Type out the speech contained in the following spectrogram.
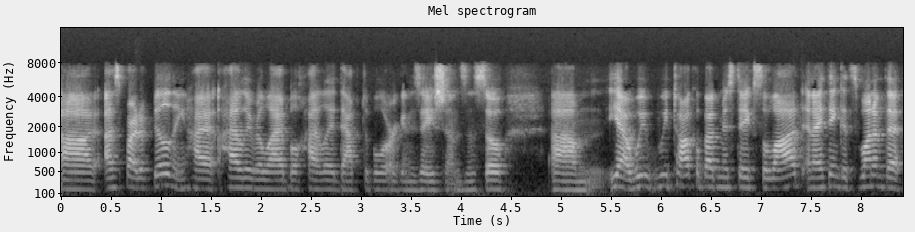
uh, as part of building high, highly reliable, highly adaptable organizations. And so, um, yeah, we, we talk about mistakes a lot, and I think it's one of the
